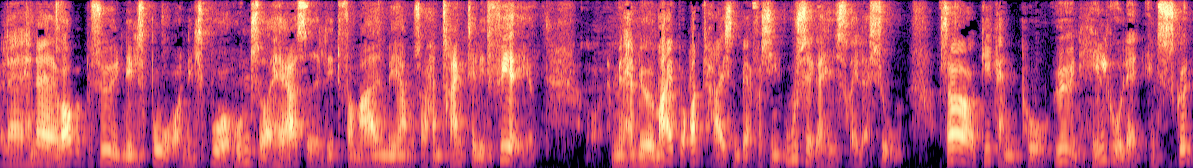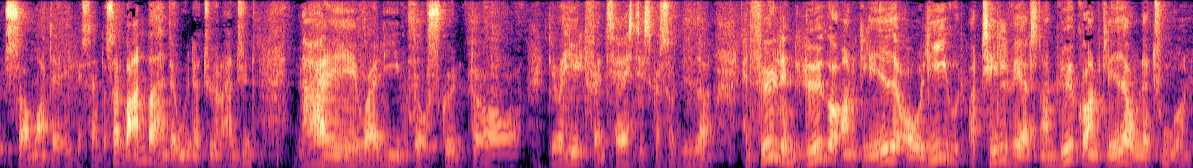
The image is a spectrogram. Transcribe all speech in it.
eller han øh, var oppe og besøge Niels Bohr, og Niels Bohr hun så hersede lidt for meget med ham, så han trængte til lidt ferie. Men han blev jo meget berømt, Heisenberg, for sin usikkerhedsrelation. Og så gik han på øen Helgoland en skøn sommerdag, ikke sandt? Og så vandrede han derude i naturen, og han syntes, nej, hvor er livet dog skønt, og det var helt fantastisk, og så videre. Han følte en lykke og en glæde over livet og tilværelsen, og en lykke og en glæde over naturen.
